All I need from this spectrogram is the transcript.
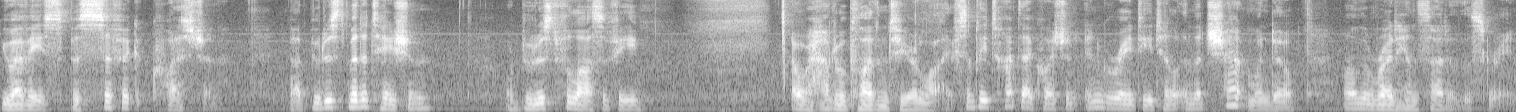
you have a specific question about Buddhist meditation or Buddhist philosophy, or how to apply them to your life, simply type that question in great detail in the chat window on the right hand side of the screen.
